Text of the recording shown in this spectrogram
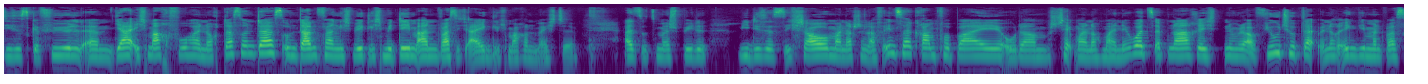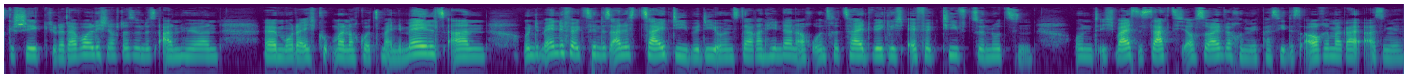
Dieses Gefühl, ähm, ja, ich mache vorher noch das und das und dann fange ich wirklich mit dem an, was ich eigentlich machen möchte. Also zum Beispiel wie dieses, ich schaue mal noch schnell auf Instagram vorbei oder check mal noch meine WhatsApp-Nachrichten oder auf YouTube, da hat mir noch irgendjemand was geschickt oder da wollte ich noch das und das anhören ähm, oder ich gucke mal noch kurz meine Mails an und im Endeffekt sind das alles Zeitdiebe, die uns daran hindern, auch unsere Zeit wirklich effektiv zu nutzen. Und ich weiß, es sagt sich auch so einfach und mir passiert es auch immer, also mir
